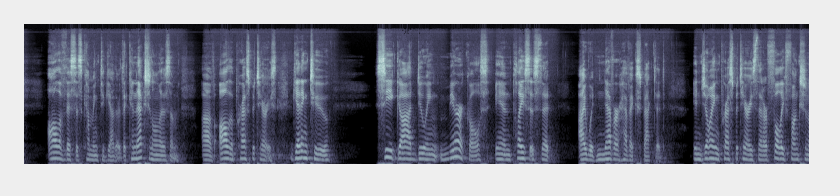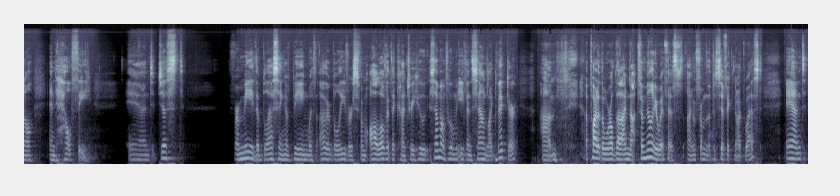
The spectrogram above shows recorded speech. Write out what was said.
all of this is coming together, the connectionalism of all the presbyteries, getting to see God doing miracles in places that I would never have expected, enjoying presbyteries that are fully functional and healthy. And just for me the blessing of being with other believers from all over the country who some of whom even sound like victor um, a part of the world that i'm not familiar with as i'm from the pacific northwest. And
